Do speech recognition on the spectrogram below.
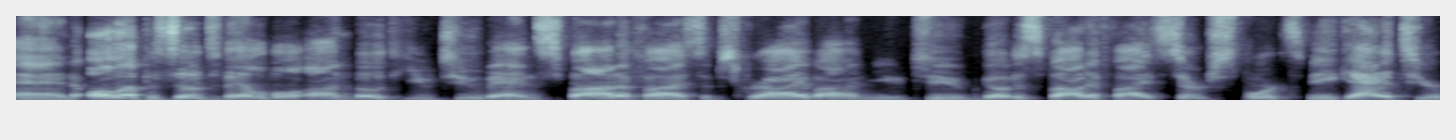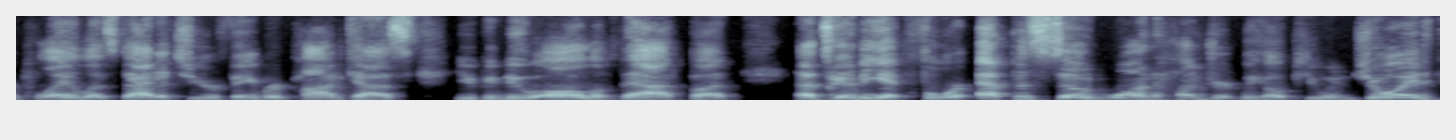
And all episodes available on both YouTube and Spotify. Subscribe on YouTube. Go to Spotify, search Sports Speak, add it to your playlist, add it to your favorite podcast. You can do all of that. But that's going to be it for episode 100. We hope you enjoyed.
